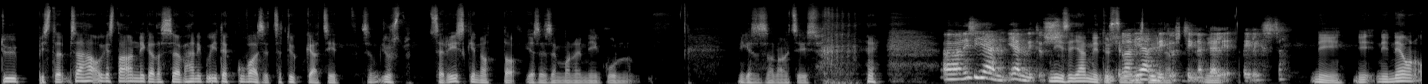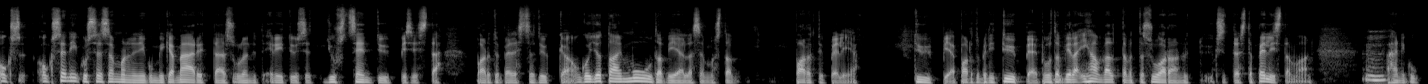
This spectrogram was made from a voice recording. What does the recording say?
tyyppistä, sähän oikeastaan Annika tässä vähän niin kuin itse kuvasit, että sä tykkäät siitä, se, just se riskinotto ja se semmoinen niin kuin, mikä sä sanoit siis? Ää, niin se jännitys. Niin se jännitys. Niin, jännitys siinä niin, pelissä. Niin, niin, niin ne on, onko se niinku se semmoinen, niinku, mikä määrittää sulle nyt erityisesti just sen tyyppisistä partypelistä tykkää? Onko jotain muuta vielä semmoista partypeliä, tyyppiä, partypelityyppejä? Ei puhuta vielä ihan välttämättä suoraan nyt yksittäistä pelistä, vaan mm. vähän niin kuin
